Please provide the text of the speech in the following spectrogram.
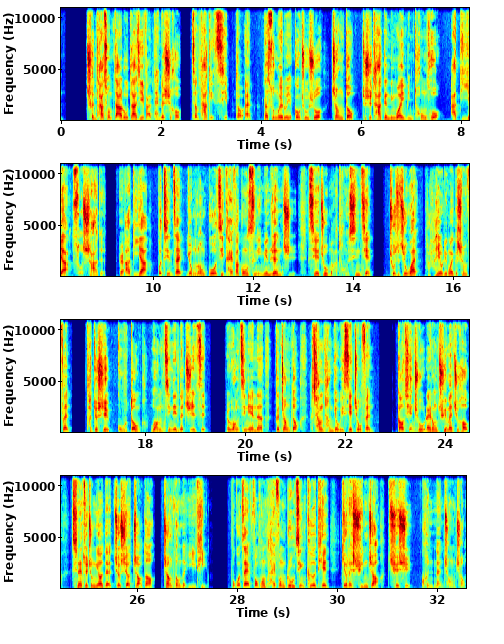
趁他从大陆搭机返台的时候，将他给缉捕到案。那孙伟伦也供出说，张董就是他跟另外一名同伙。阿迪亚所杀的，而阿迪亚不仅在永隆国际开发公司里面任职，协助码头兴建。除此之外，他还有另外一个身份，他就是股东王金莲的侄子。而王金莲呢，跟张董常常有一些纠纷。搞清楚来龙去脉之后，现在最重要的就是要找到张董的遗体。不过，在凤凰台风入境隔天，要来寻找，却是困难重重。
